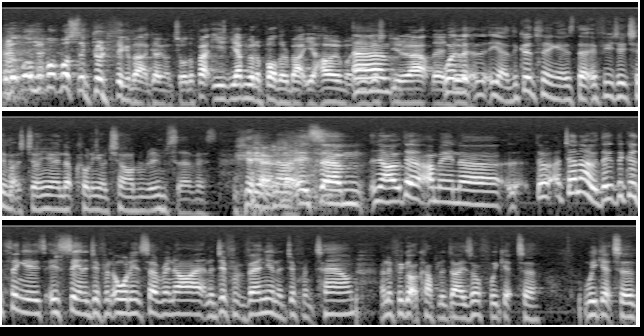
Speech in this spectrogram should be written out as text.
But what- what- what's the good thing about going on tour? The fact you, you haven't got to bother about your home and you're, Um, just, you're out there Well, doing... the, yeah, the good thing is that if you do too much, John, you end up calling your child room service. Yeah, no, no. it's um, no. I mean, uh, I don't know. The, the good thing is is seeing a different audience every night and a different venue and a different town. And if we got a couple of days off, we get to we get to,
